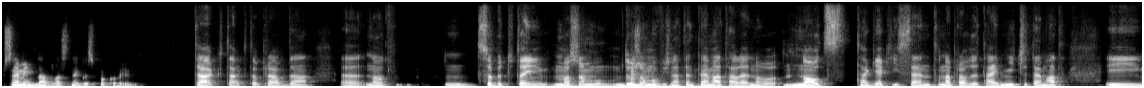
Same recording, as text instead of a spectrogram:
przynajmniej dla własnego spokoju. Tak, tak, to prawda. E, no, co by tutaj, można mu, dużo mówić na ten temat, ale no, noc, tak jak i sen, to naprawdę tajemniczy temat i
